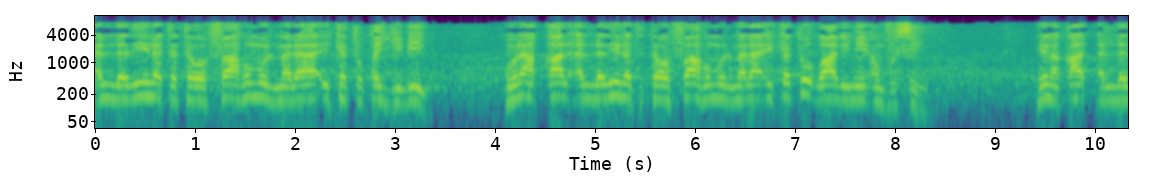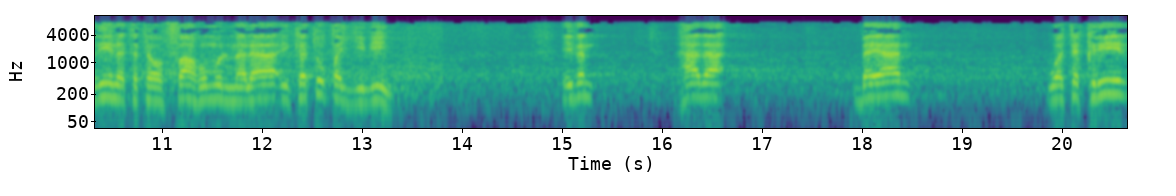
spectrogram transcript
الذين تتوفاهم الملائكة طيبين. هنا قال الذين تتوفاهم الملائكة ظالمي أنفسهم. هنا قال الذين تتوفاهم الملائكة طيبين. إذا هذا بيان وتكرير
